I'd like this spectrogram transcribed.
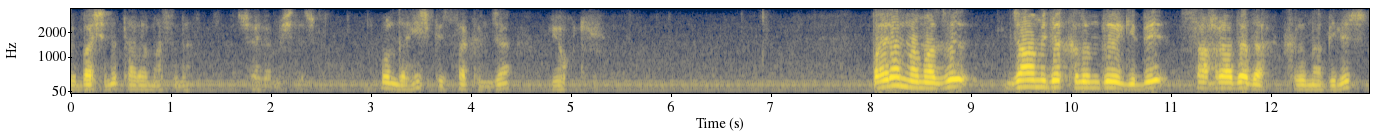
ve başını taramasını söylemiştir. Bunda hiçbir sakınca yoktur. Bayram namazı camide kılındığı gibi sahrada da kılınabilir.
